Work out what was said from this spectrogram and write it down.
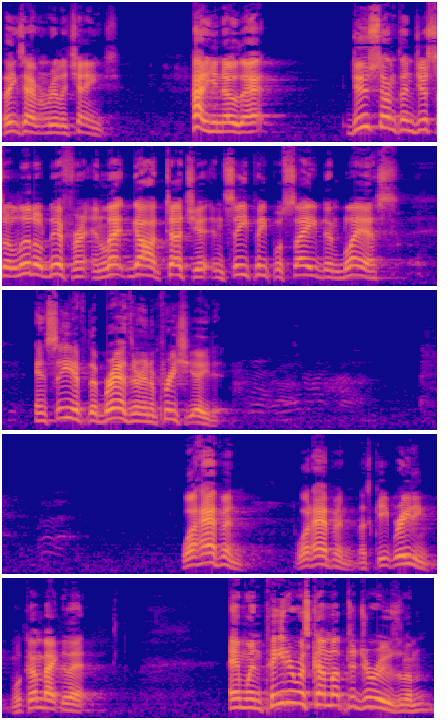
Things haven't really changed. How do you know that? Do something just a little different and let God touch it and see people saved and blessed and see if the brethren appreciate it. What happened? What happened? Let's keep reading. We'll come back to that. And when Peter was come up to Jerusalem,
